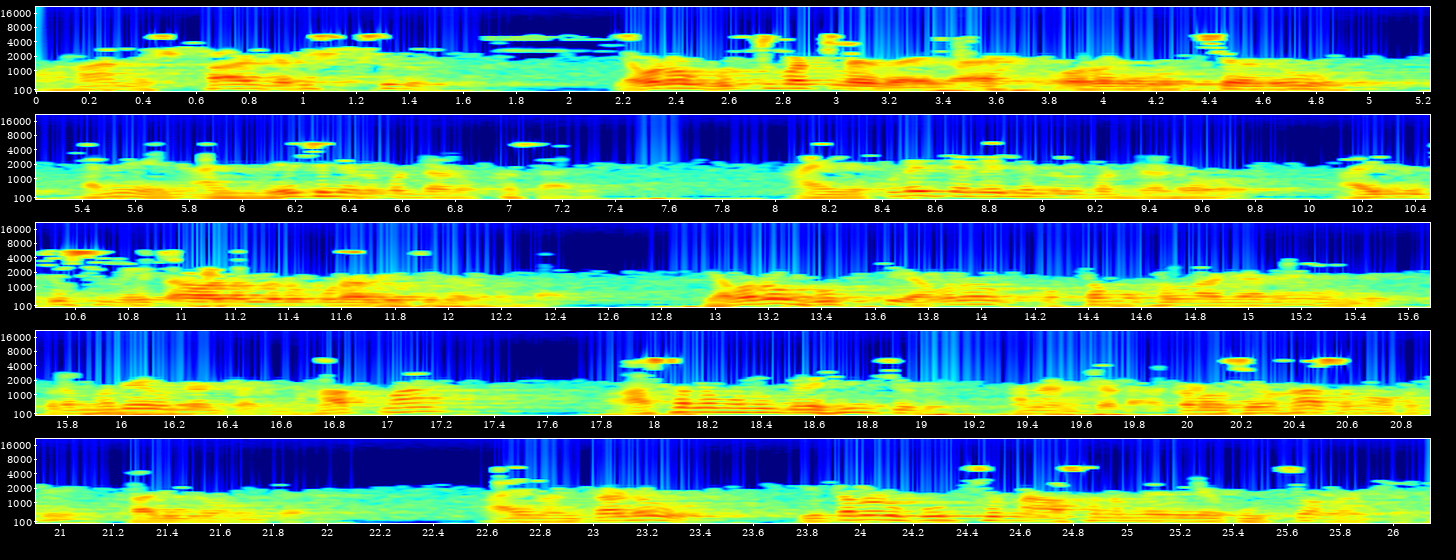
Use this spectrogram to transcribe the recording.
మహానిష్ఠాగరిష్ఠుడు ఎవడో గుర్తుపట్టలేదు ఆయన. ఒకడు వచ్చాడు అని ఆయన లేచి నిలబడ్డాడు ఒక్కసారి. ఆయన ఎప్పుడైతే లేచి నిలబడ్డాడో ఆయన్ని చూసి మిగతా వాళ్ళందరూ కూడా లేచి నిలబడ్డారు. ఎవరో గుర్తు ఎవరో కొత్త ముఖంలాగానే ఉంది. బ్రహ్మదేవుడు అంటాడు మహాత్మా ఆసనమును గ్రహించుడు అని అంటాడు. అక్కడ సింహాసనం ఒకటి ఖాళీగా ఉంటాడు ఆయన అంటాడు ఇతరులు కూర్చున్న ఆసనం మీద నేను కూర్చోనంటాడు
